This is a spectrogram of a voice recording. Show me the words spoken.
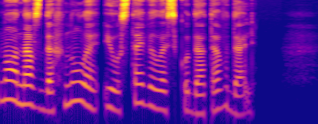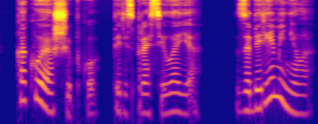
Но она вздохнула и уставилась куда-то вдаль. «Какую ошибку?» — переспросила я. «Забеременела?»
